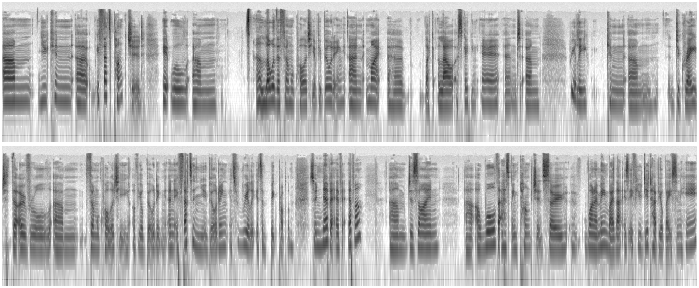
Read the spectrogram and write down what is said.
um, you can uh, if that's punctured it will um, uh, lower the thermal quality of your building and might uh, like allow escaping air and um, really can um, degrade the overall um, thermal quality of your building and if that's a new building it's really it's a big problem so never ever ever um, design uh, a wall that has been punctured. So uh, what I mean by that is if you did have your basin here,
